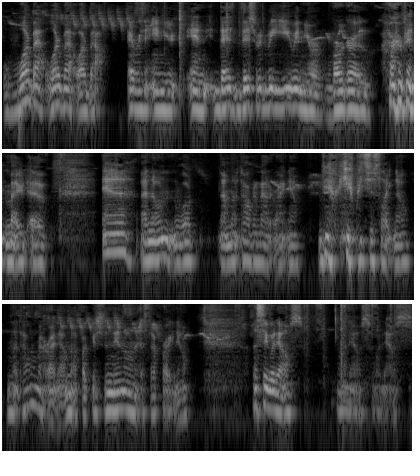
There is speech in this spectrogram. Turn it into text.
What about what about what about everything in your and this, this would be you in your Virgo hermit mode of. Eh, I don't know. Well, I'm not talking about it right now. You'd be just like, no, I'm not talking about right now. I'm not focusing in on that stuff right now. Let's see what else. What else? What else?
